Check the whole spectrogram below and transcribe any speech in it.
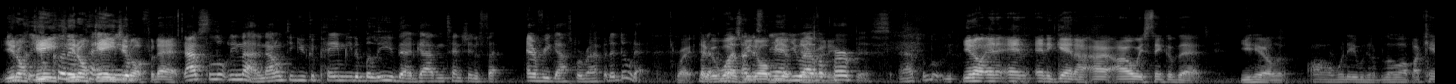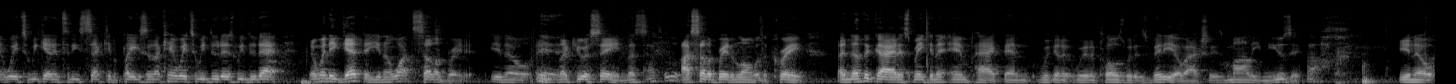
You don't gauge- you don't gauge it to- off of that. Absolutely not. And I don't think you could pay me to believe that God's intention is for every gospel rapper to do that. Right. But, If it was, all be you have already. a purpose. Absolutely. You know, and and and again, I I always think of that. You hear, oh, one day we're gonna blow up. I can't wait till we get into these secular places. I can't wait till we do this, we do that. And when they get there, you know what? Celebrate it. You know, and Yeah. like you were saying, let's. Absolutely. I celebrate along with Lecrae. Another guy that's making an impact, and we're gonna we're gonna close with his video. Actually, is Mali Music. You know,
